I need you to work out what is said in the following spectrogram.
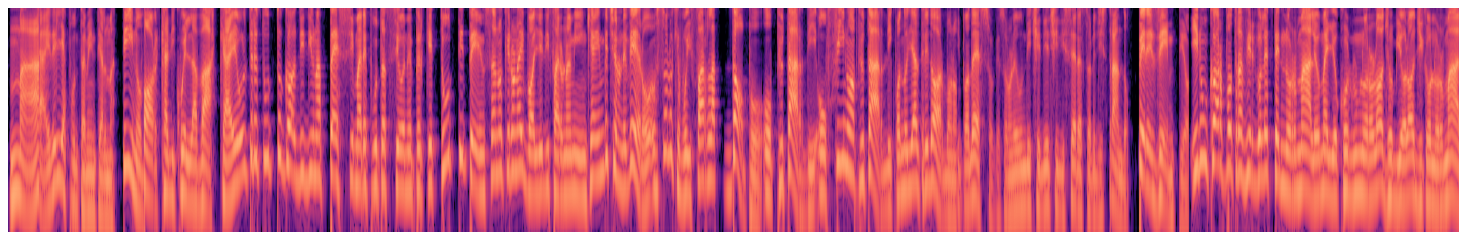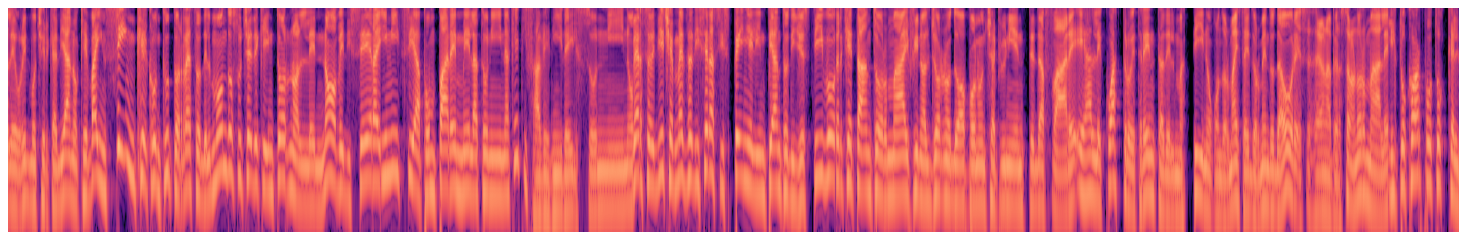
ma hai degli appuntamenti al mattino, porca di quella vacca, e oltretutto godi di una pessima reputazione perché tutti pensano che non hai voglia di fare una minchia, e invece non è vero, solo che vuoi farla dopo, o più tardi, o fino a più tardi, quando gli altri dormono, tipo adesso che sono le 11.10 di sera e sto registrando. Per esempio, in un corpo tra virgolette normale, o meglio con un orologio biologico normale, un ritmo circadiano che va in sync con tutto il resto del mondo, succede che intorno alle 9 di sera inizi a pompare melatonina che ti fa venire il sonnino. Verso le 10 e mezza di sera si spegne l'impianto digestivo perché tanto ormai fino al giorno dopo non c'è più niente da fare e alle 4.30 del mattino, quando ormai stai dormendo da ore, se sei una persona normale, il tuo corpo tocca il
